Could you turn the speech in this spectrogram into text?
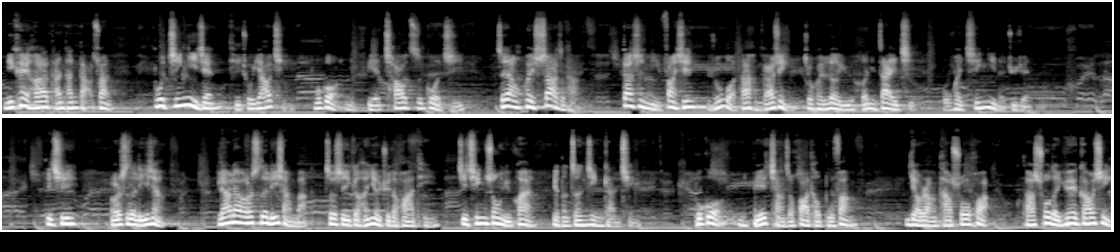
你可以和他谈谈打算，不经意间提出邀请。不过你别操之过急，这样会吓着他。但是你放心，如果他很高兴，就会乐于和你在一起，不会轻易的拒绝。第七，儿时的理想，聊聊儿时的理想吧，这是一个很有趣的话题，既轻松愉快，又能增进感情。不过你别抢着话头不放，要让他说话，他说的越高兴，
